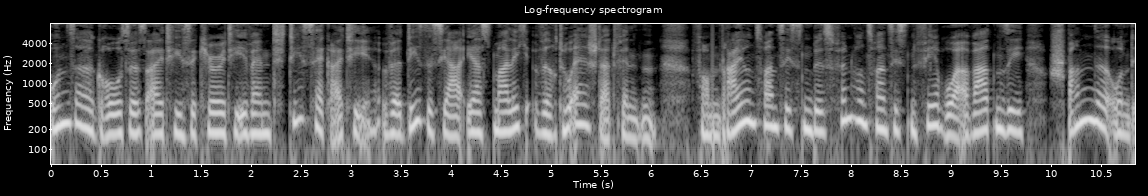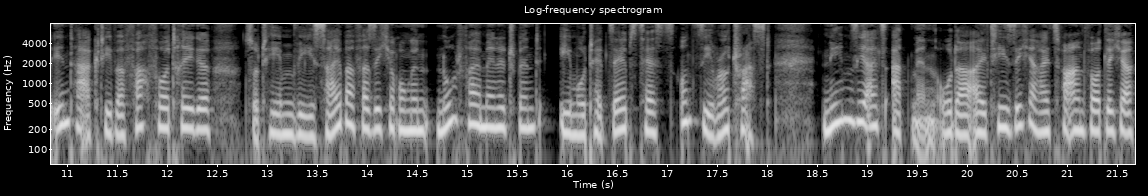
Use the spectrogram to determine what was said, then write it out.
Unser großes IT-Security-Event, die SecIT, wird dieses Jahr erstmalig virtuell stattfinden. Vom 23. bis 25. Februar erwarten Sie spannende und interaktive Fachvorträge zu Themen wie Cyberversicherungen, Notfallmanagement, Emotet-Selbsttests und Zero Trust. Nehmen Sie als Admin oder IT-Sicherheitsverantwortlicher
